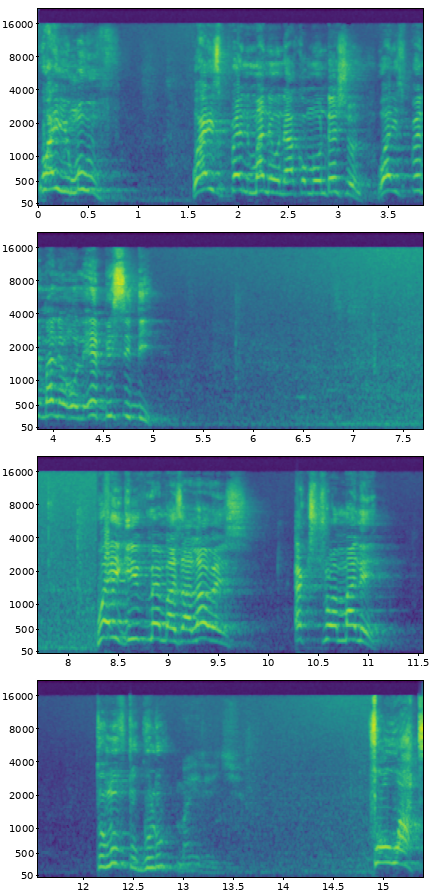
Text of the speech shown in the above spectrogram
Why you move? Why spend money on accommodation? Why spend money on ABCD? Why give members allowance, extra money to move to Gulu? Mileage. For what?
